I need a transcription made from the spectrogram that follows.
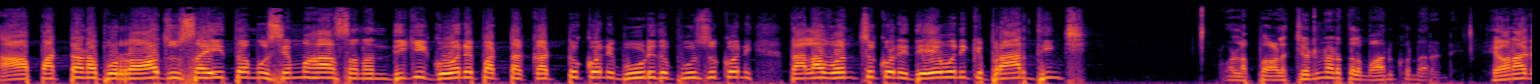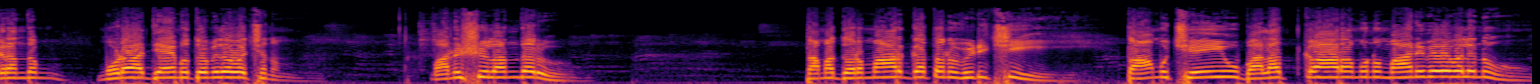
ఆ పట్టణపు రాజు సైతము సింహాసనం దిగి గోనెపట్ట కట్టుకొని బూడిద పూసుకొని తల వంచుకొని దేవునికి ప్రార్థించి. వాళ్ళ వాళ్ళ చెడు నడతలు మానుకున్నారండి. యోనా గ్రంథం మూడో అధ్యాయము తొమ్మిదో వచనం. మనుషులందరూ తమ దుర్మార్గతను విడిచి తాము చేయు బలత్కారమును మానివేవలను.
